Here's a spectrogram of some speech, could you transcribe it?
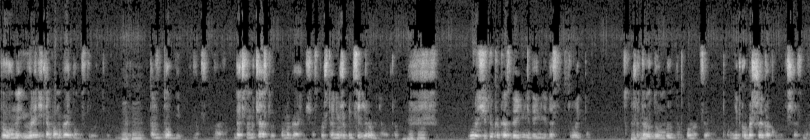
то родителям помогают дом строить. Uh-huh. Там дом на, дачном участке, вот, помогаем сейчас, потому что они уже пенсионировали меня. Вот, uh-huh. Ну, рассчитываю как раз до июня, до июля достроить там, uh-huh. что второй дом был там полноценный. Такой, не такой большой, как сейчас мой.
